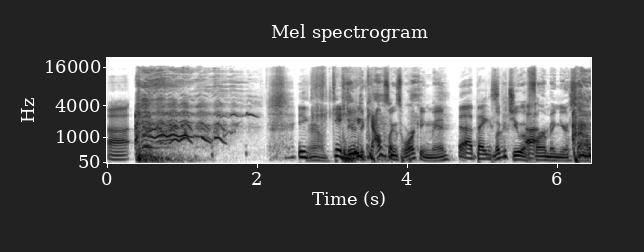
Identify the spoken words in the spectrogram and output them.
Uh, Yeah. Dude, the counseling's working, man. uh, thanks. Look at you affirming yourself.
